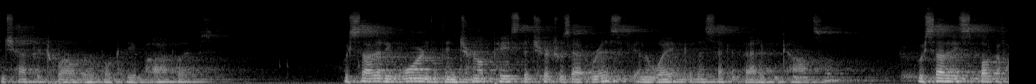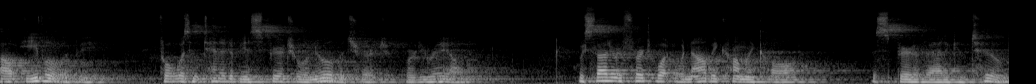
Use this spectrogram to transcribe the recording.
in chapter 12 of the book of the Apocalypse. We saw that he warned that the internal peace of the church was at risk in the wake of the Second Vatican Council. We saw that he spoke of how evil it would be if what was intended to be a spiritual renewal of the church were derailed. We saw that he referred to what would now be commonly called the Spirit of Vatican II,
